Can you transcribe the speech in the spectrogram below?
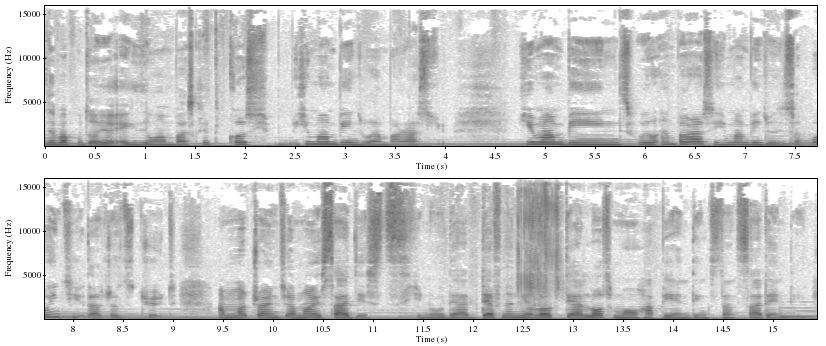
never put all your eggs in one basket because human beings will embarrass you human beings will embarrass you. Human beings will disappoint you. That's just the truth. I'm not trying to i'm not a sadist you know. There are definitely a lot there are a lot more happy endings than sad endings.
